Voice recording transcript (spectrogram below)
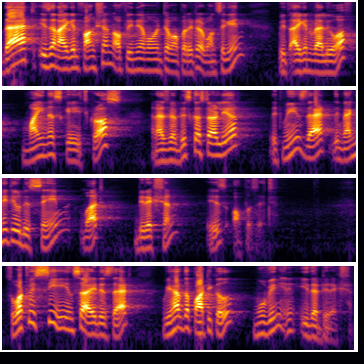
that is an eigenfunction of linear momentum operator once again with eigenvalue of minus kh cross and as we have discussed earlier it means that the magnitude is same but direction is opposite. So, what we see inside is that we have the particle moving in either direction.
